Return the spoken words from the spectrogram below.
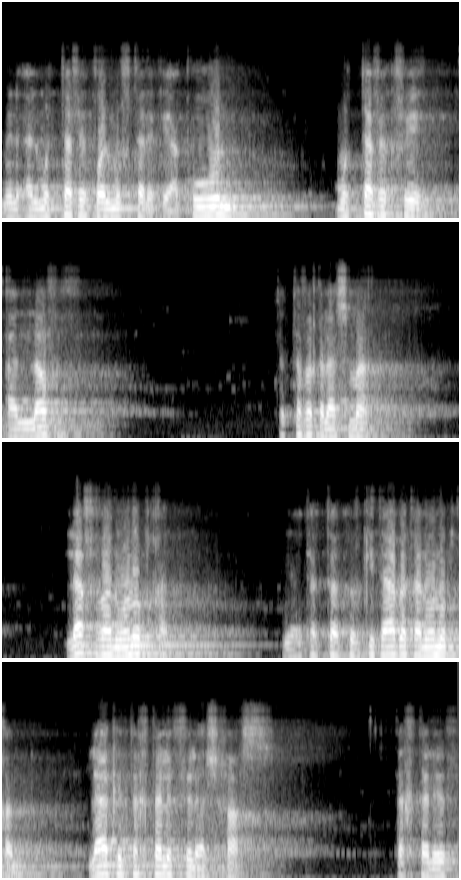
من المتفق والمفترق. يكون متفق في اللفظ. تتفق الأسماء. لفظا ونطقا. يعني تتفق كتابة ونطقا. لكن تختلف في الأشخاص. تختلف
